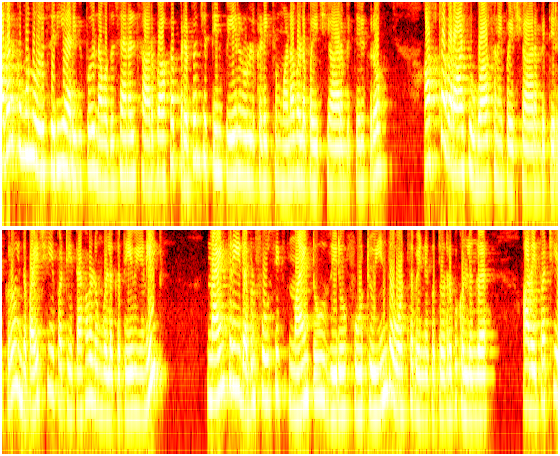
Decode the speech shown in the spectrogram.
அதற்கு முன் ஒரு சிறிய அறிவிப்பு நமது சேனல் சார்பாக பிரபஞ்சத்தின் பேரருள் கிடைக்கும் மனவள பயிற்சி ஆரம்பித்திருக்கிறோம். அஷ்டவராகி உபாசனை பயிற்சி ஆரம்பித்திருக்கிறோம். இந்த பயிற்சியை பற்றிய தகவல் உங்களுக்கு தேவையெனில் nine three double four six nine two zero four two இந்த வாட்ஸ்அப் எண்ணுக்கு தொடர்பு கொள்ளுங்க. அதை பற்றிய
